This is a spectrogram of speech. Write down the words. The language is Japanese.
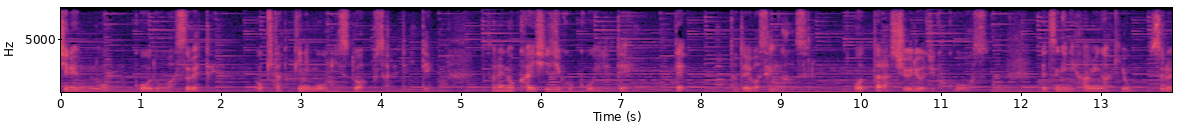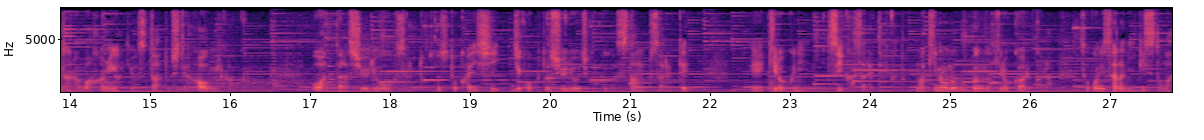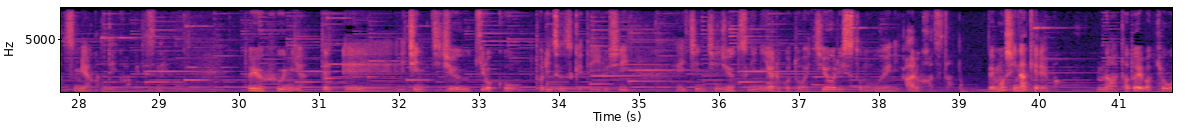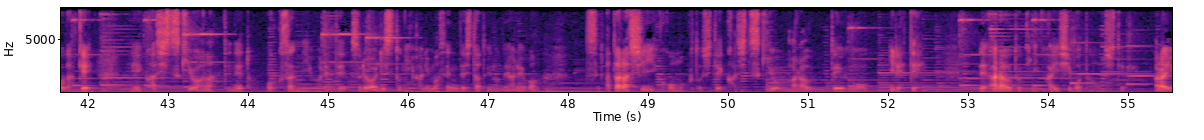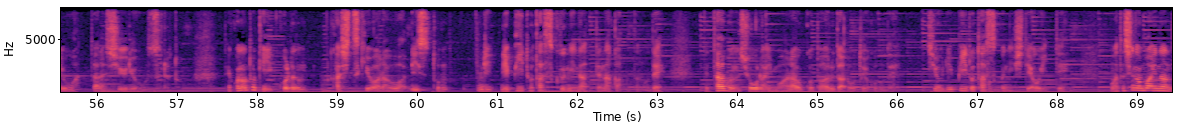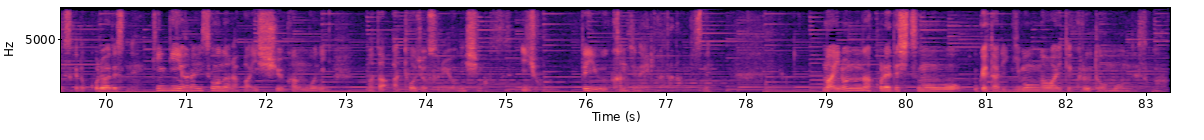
一連の行動は全て起きた時にもうリストアップされていてそれの開始時刻を入れてで例えば洗顔する。終わったら終了時刻を押す。で次に歯磨きをするならば歯磨きをスタートして歯を磨く。終わったら終了をすると。そうすると開始時刻と終了時刻がスタンプされて、え、記録に追加されていくと。まあ、昨日の分の記録あるからそこにさらにリストが積み上がっていくわけですね。というふうにやって、えー、一日中記録を取り続けているし一日中次にやることは一応リストの上にあるはずだと。でもしなければまあ、例えば今日だけ、えー、加湿器を洗ってねと奥さんに言われてそれはリストにありませんでしたというのであれば新しい項目として加湿器を洗うっていうのを入れてで洗う時に開始ボタンを押して洗い終わったら終了をすると。でこの時これ加湿器を洗うはリストリリピートタスクになってなかったのでで多分将来も洗うことあるだろうということで一応リピートタスクにしておいて私の場合なんですけどこれはですね金銀洗いそうならば1週間後にまた登場するようにします。以上っていう感じのやり方なんですね。まあいろんなこれで質問を受けたり疑問が湧いてくると思うんですが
